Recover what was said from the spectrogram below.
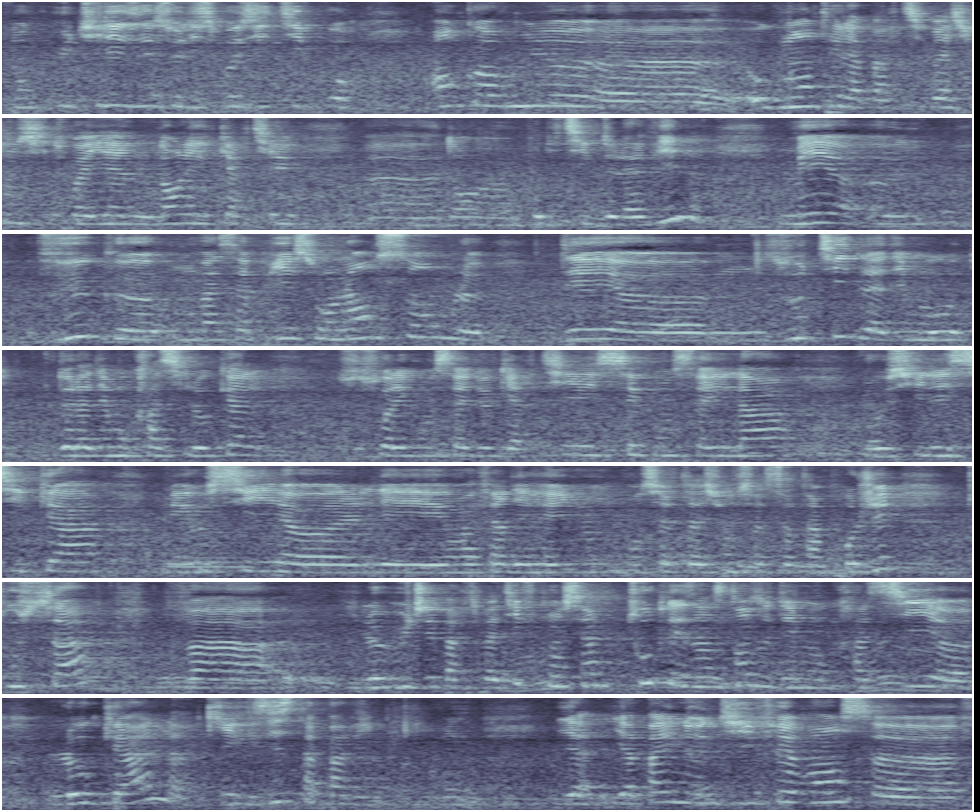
Donc utiliser ce dispositif pour encore mieux euh, augmenter la participation citoyenne dans les quartiers euh, dans la politique de la ville, mais vu qu'on va s'appuyer sur l'ensemble des euh, outils de la démocratie locale, que ce soit les conseils de quartier, ces conseils-là, mais aussi les SICA, mais aussi euh, les, on va faire des réunions, concertations sur certains projets. Tout ça, va, le budget participatif concerne toutes les instances de démocratie euh, locale qui existent à Paris. Il n'y a, pas une différence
